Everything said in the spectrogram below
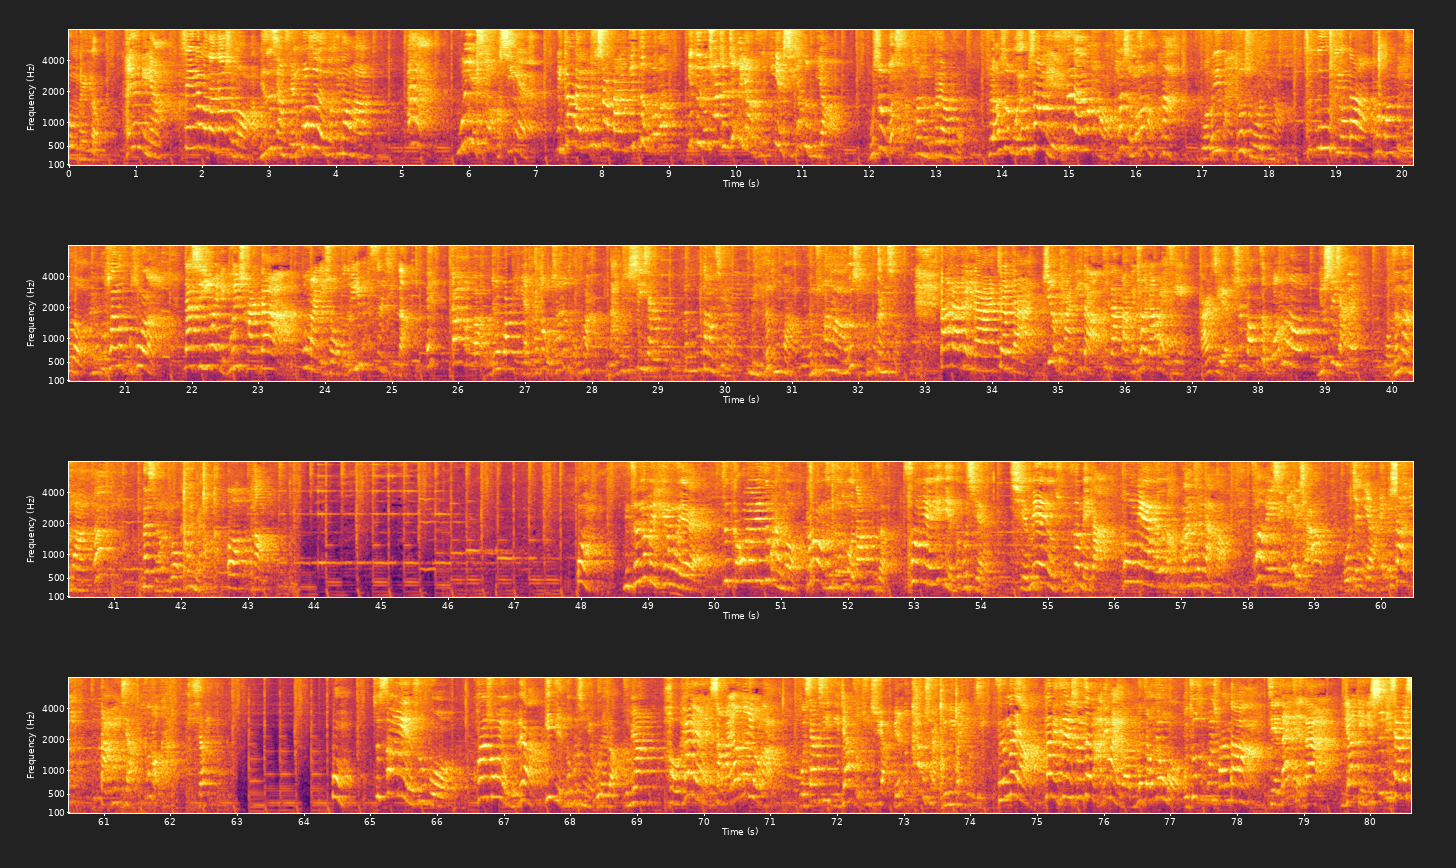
都没有。还有你呀、声音那么大干什么？你是想全公司的人都听到吗？哎，我也是好心哎，你刚来公司上班，你怎么了？你怎么穿成这个样子，一点形象都不要？不是我想穿成这个样子，主要是我又不像你身材那么好，穿什么都好看。我都一百六十多斤了，这肚子又大，胯宽腿粗的，我都穿的不错了。那是因为你不会穿搭。不瞒你说，我都一百四十斤呢。斤，而且是防走光的哦。你就试一下呗。我真的能穿啊？那行，你帮我看一点啊。哦，好。哇，你真的没骗我耶！这高腰一字款的，刚好能遮住我大肚子，侧面一点都不显，前面有裙子的美感，后面还有短裤的安全感呢。特别显腿长，我这里啊还有个上衣，搭配一下更好看。行。哇，这上衣也舒服，宽松有余量，一点都不紧也不累的，怎么样？好看耶，小蛮腰都有了。我相信你这样走出去啊，别人都看不出来你有一百六十斤。真的呀？那你这一身在哪里买的？你快教教我，我就是不会穿搭。简单简单，你只要点击视频下面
